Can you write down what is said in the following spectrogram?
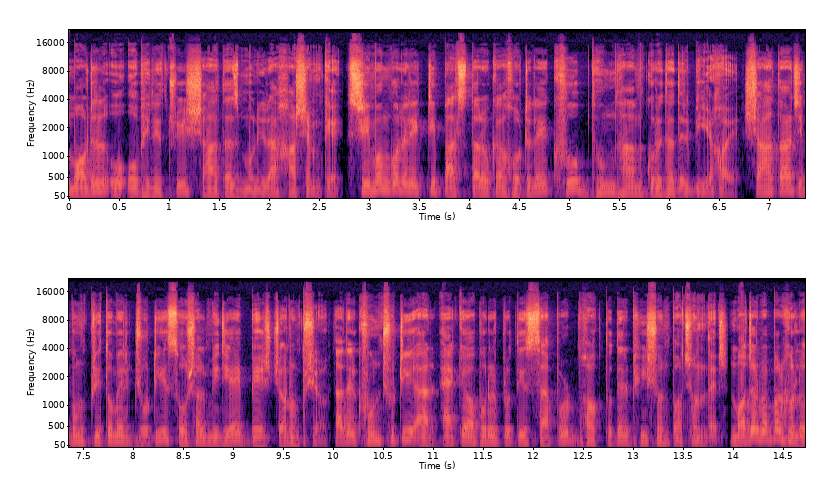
মডেল ও অভিনেত্রী শাহতাজ মনিরা হাশেমকে। শ্রীমঙ্গলের একটি পাঁচ তারকা হোটেলে খুব ধুমধাম করে তাদের বিয়ে হয়। শাহতাজ এবং প্রীতমের জুটি সোশ্যাল মিডিয়ায় বেশ জনপ্রিয়। তাদের খুনছুটি আর একে অপরের প্রতি সাপোর্ট ভক্তদের ভীষণ পছন্দের। মজার ব্যাপার হলো,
